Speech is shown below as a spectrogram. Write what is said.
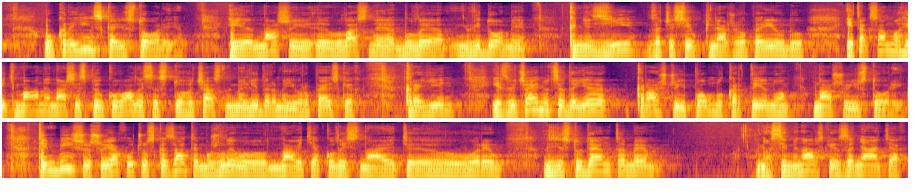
українська історія. І наші, е, власне, були відомі князі за часів княжого періоду, і так само гетьмани наші спілкувалися з тогочасними лідерами європейських країн. І, звичайно, це дає кращу і повну картину нашої історії. Тим більше, що я хочу сказати, можливо, навіть я колись навіть е, говорив зі студентами на семінарських заняттях.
